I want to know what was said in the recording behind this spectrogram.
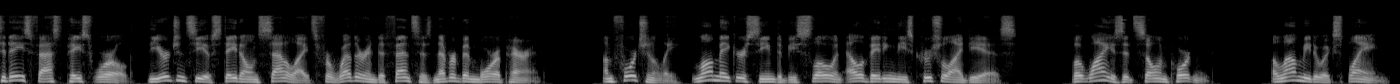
Today's fast paced world, the urgency of state owned satellites for weather and defense has never been more apparent. Unfortunately, lawmakers seem to be slow in elevating these crucial ideas. But why is it so important? Allow me to explain.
